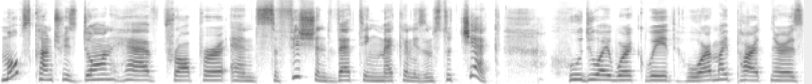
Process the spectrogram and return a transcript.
Most countries don't have proper and sufficient vetting mechanisms to check who do I work with? Who are my partners?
